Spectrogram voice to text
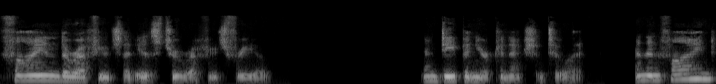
Find the refuge that is true refuge for you and deepen your connection to it. And then find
